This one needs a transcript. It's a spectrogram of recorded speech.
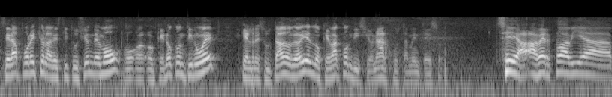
se da por hecho la destitución de Mou o que no continúe, que el resultado de hoy es lo que va a condicionar justamente eso. Sí, a, ver, todavía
